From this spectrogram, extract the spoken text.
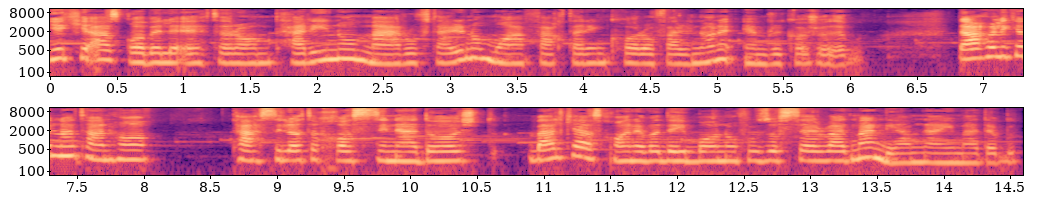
یکی از قابل احترام ترین و معروف ترین و موفق ترین کارآفرینان امریکا شده بود. در حالی که نه تنها تحصیلات خاصی نداشت بلکه از خانواده با نفوذ و ثروتمندی هم نیامده بود.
